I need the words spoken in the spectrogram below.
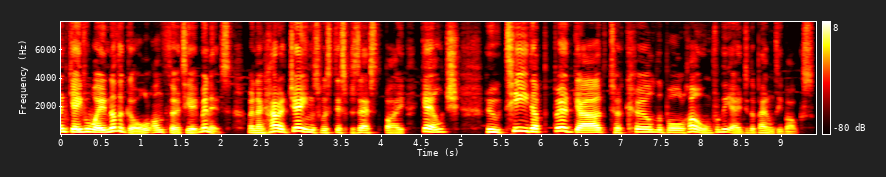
and gave away another goal on 38 minutes when Angharad James was dispossessed by Gelge, who teed up Bredgaard to curl the ball home from the edge of the penalty box.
